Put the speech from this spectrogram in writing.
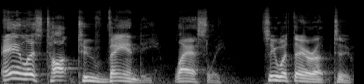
And let's talk to Vandy. Lastly, see what they're up to.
